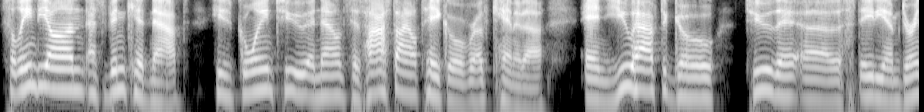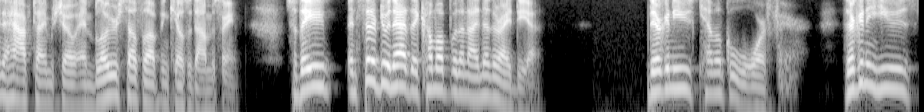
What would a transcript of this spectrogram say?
Celine Dion has been kidnapped. He's going to announce his hostile takeover of Canada, and you have to go to the uh, stadium during the halftime show and blow yourself up and kill Saddam Hussein. So they instead of doing that, they come up with an, another idea. They're going to use chemical warfare. They're going to use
